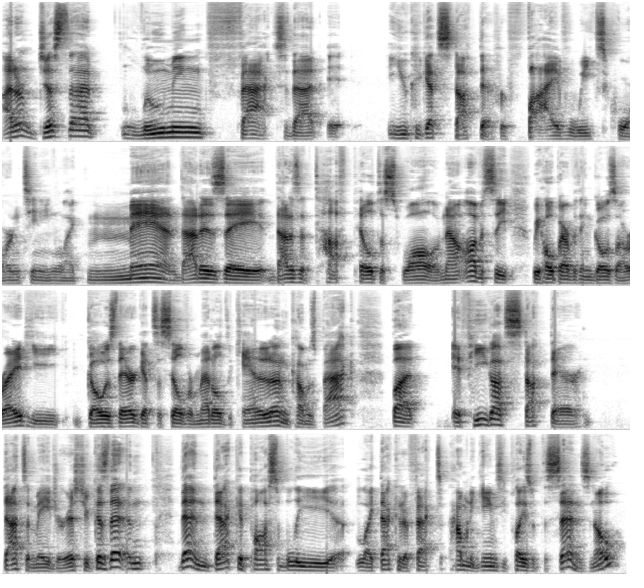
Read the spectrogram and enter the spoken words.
I don't just that looming fact that it, you could get stuck there for five weeks quarantining. Like, man, that is a that is a tough pill to swallow. Now, obviously, we hope everything goes all right. He goes there, gets a silver medal to Canada, and comes back. But if he got stuck there, that's a major issue because then then that could possibly like that could affect how many games he plays with the Sens. No.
